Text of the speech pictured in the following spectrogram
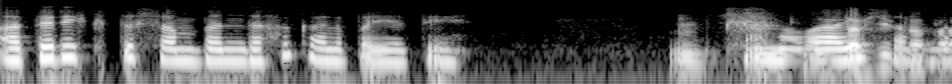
अतिरिक्तसम्बन्धः कल्पयते। तर्हि तत्र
